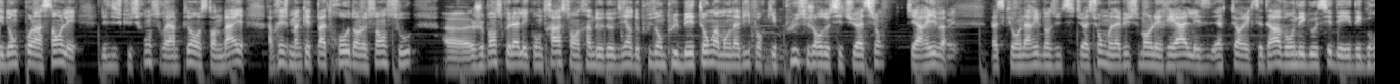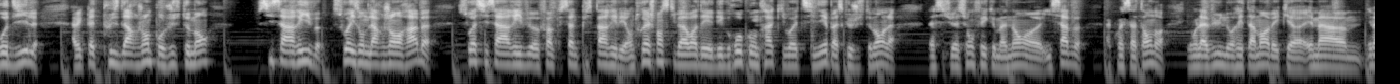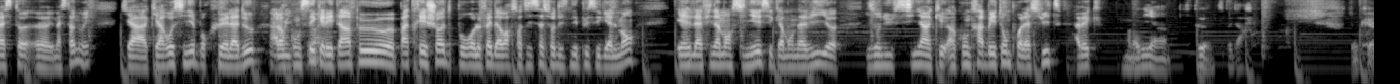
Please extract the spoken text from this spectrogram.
et donc pour l'instant, les, discussions seraient un peu en stand-by. Après, je m'inquiète pas trop dans le sens où euh, je pense que là, les contrats sont en train de devenir de plus en plus béton, à mon avis, pour qu'il n'y ait plus ce genre de situation qui arrive. Parce qu'on arrive dans une situation, à mon avis, justement, les réals, les acteurs, etc., vont négocier des, des gros deals avec peut-être plus d'argent pour justement si ça arrive, soit ils ont de l'argent en rab, soit si ça arrive, enfin que ça ne puisse pas arriver. En tout cas, je pense qu'il va y avoir des, gros contrats qui vont être signés parce que justement la, situation fait que maintenant euh, ils savent à quoi s'attendre. Et on l'a vu récemment avec euh, Emma, Emma, Stone, euh, Emma Stone oui, qui a, qui a re-signé pour Cruella 2, ah alors qu'on sait qu'elle était un peu pas très chaude pour le fait d'avoir sorti ça sur Disney Plus également. Et elle a finalement signé, c'est qu'à mon avis, ils ont dû signer un, un, contrat béton pour la suite avec, à mon avis, un petit peu, peu d'argent. Donc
